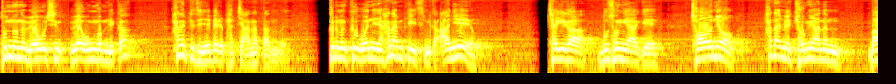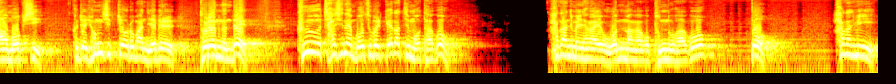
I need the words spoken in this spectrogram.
분노는 왜 오신 왜 온 겁니까? 하나님께서 예배를 받지 않았다는 거예요. 그러면 그 원인이 하나님께 있습니까? 아니에요. 자기가 무성의하게 전혀 하나님을 경외하는 마음 없이 그저 형식적으로만 예배를 드렸는데 그 자신의 모습을 깨닫지 못하고 하나님을 향하여 원망하고 분노하고 또 하나님이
